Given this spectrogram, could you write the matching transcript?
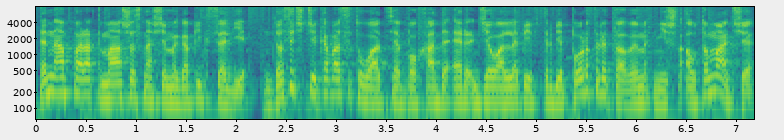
Ten aparat ma 16 megapikseli. Dosyć ciekawa sytuacja, bo HDR działa lepiej w trybie portretowym niż w automacie,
